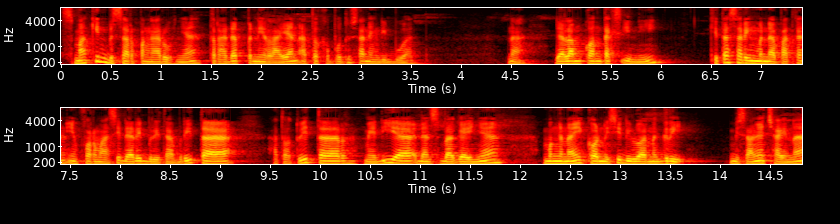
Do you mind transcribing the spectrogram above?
semakin besar pengaruhnya terhadap penilaian atau keputusan yang dibuat. Nah, dalam konteks ini, kita sering mendapatkan informasi dari berita-berita atau Twitter, media, dan sebagainya mengenai kondisi di luar negeri, misalnya China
